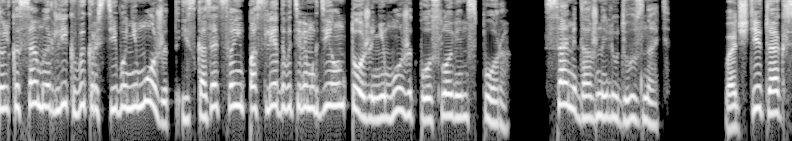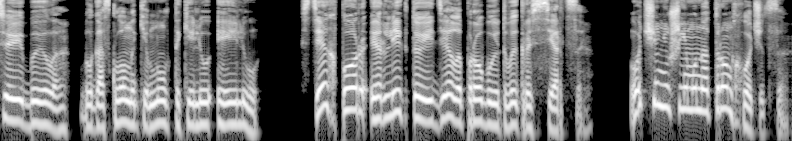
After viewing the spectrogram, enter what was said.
Только сам Эрлик выкрасть его не может и сказать своим последователям, где он тоже не может по условиям спора. Сами должны люди узнать. «Почти так все и было», — благосклонно кивнул Такелю Эйлю. «С тех пор Эрлик то и дело пробует выкрасть сердце. Очень уж ему на трон хочется.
